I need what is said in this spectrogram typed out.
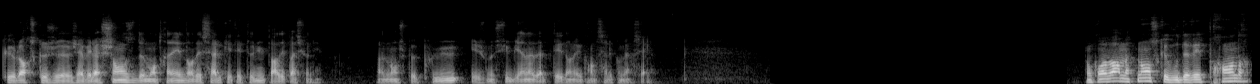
que lorsque j'avais la chance de m'entraîner dans des salles qui étaient tenues par des passionnés. Maintenant, je peux plus et je me suis bien adapté dans les grandes salles commerciales. Donc on va voir maintenant ce que vous devez prendre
